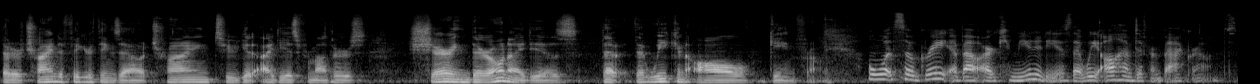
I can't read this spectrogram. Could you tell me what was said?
that are trying to figure things out, trying to get ideas from others, sharing their own ideas that, that we can all gain from. Well, what's so great about our community is that we all have different backgrounds.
